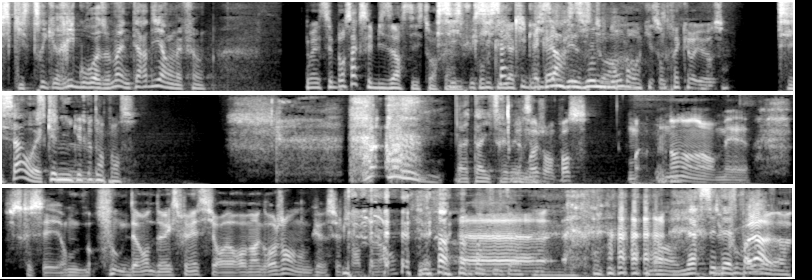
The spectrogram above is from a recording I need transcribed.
ce qui est strict rigoureusement interdit en F1. Ouais, c'est pour ça que c'est bizarre cette histoire. C'est ça qui est bizarre. Il y a quand même des zones d'ombre qui sont très curieuses. C'est ça, ouais. Scanny, qu'est-ce que t'en penses? Attends, il se réveille. Moi, j'en pense. non, non, non, mais parce que c'est, on, me demande de m'exprimer sur euh, Romain Grosjean, donc euh, c'est toujours un peu marrant. euh... non, Mercedes, pas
